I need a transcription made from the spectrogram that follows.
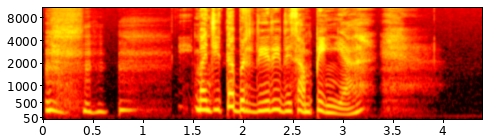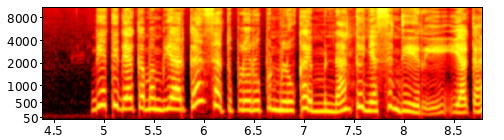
Manjita berdiri di sampingnya. Dia tidak akan membiarkan satu peluru pun melukai menantunya sendiri, ya kan?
